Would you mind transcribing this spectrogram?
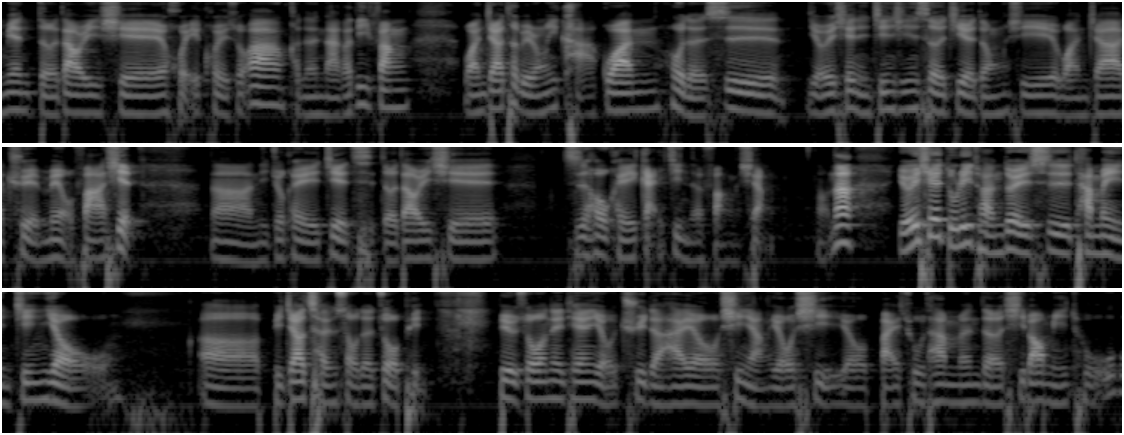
面得到一些回馈，说啊，可能哪个地方玩家特别容易卡关，或者是有一些你精心设计的东西，玩家却没有发现，那你就可以借此得到一些之后可以改进的方向。好，那有一些独立团队是他们已经有呃比较成熟的作品。比如说那天有趣的还有信仰游戏，有摆出他们的细胞迷图，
